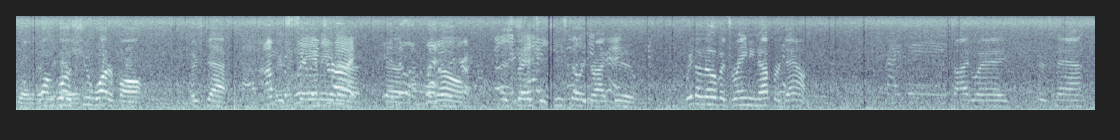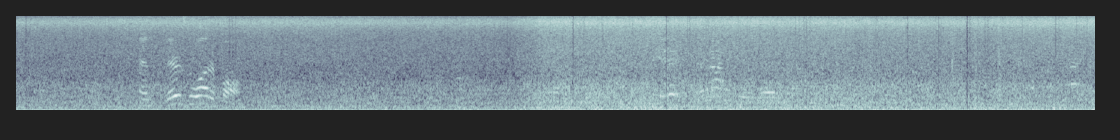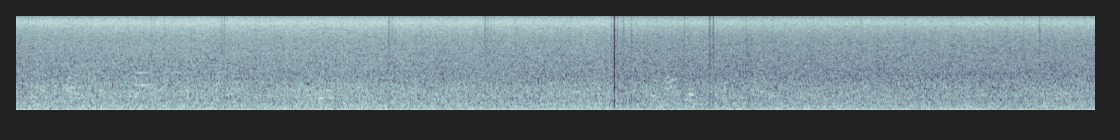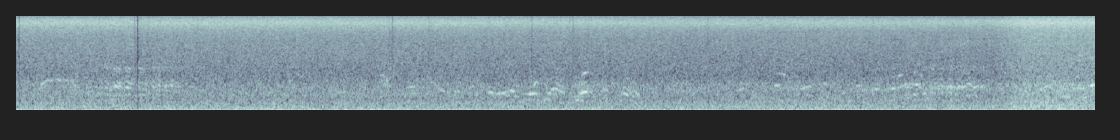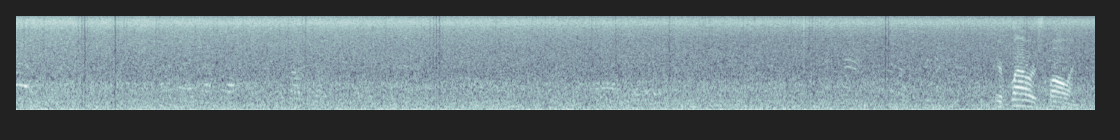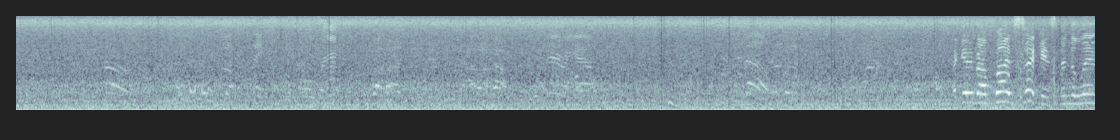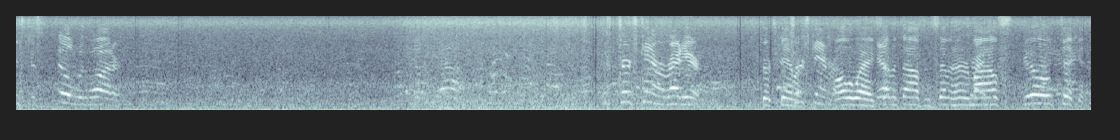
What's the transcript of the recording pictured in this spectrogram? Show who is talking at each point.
Speaker 1: Huang Guo Shu Waterfall. There's Jack.
Speaker 2: I'm
Speaker 1: There's
Speaker 2: completely
Speaker 1: Sammy,
Speaker 2: dry.
Speaker 1: The, the, the gnome. There's Gracie. She's totally dry too. We don't know if it's raining up or down. Sideways. Sideways. There's Matt. And there's the waterfall. Your flower's falling.
Speaker 2: I get about five seconds, then the lens just filled with water. This church camera right here.
Speaker 1: Church camera.
Speaker 2: Church camera.
Speaker 1: All the way.
Speaker 2: Yep.
Speaker 1: 7,700
Speaker 2: Right.
Speaker 1: miles. Still ticking.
